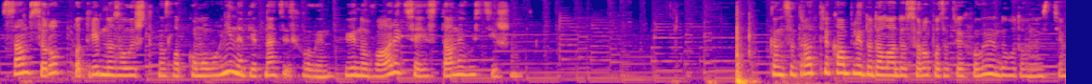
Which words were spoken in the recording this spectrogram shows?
Сам сироп потрібно залишити на слабкому вогні на 15 хвилин. Він увариться і стане густішим. Концентрат 3 каплі додала до сиропу за 3 хвилини до готовності.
